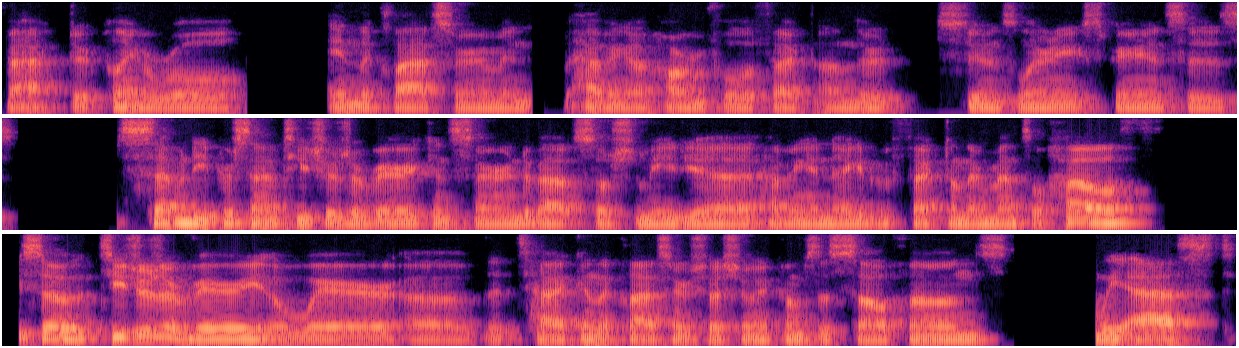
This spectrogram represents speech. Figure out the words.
factor, playing a role in the classroom and having a harmful effect on their students' learning experiences. 70% of teachers are very concerned about social media having a negative effect on their mental health. So, teachers are very aware of the tech in the classroom, especially when it comes to cell phones. We asked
